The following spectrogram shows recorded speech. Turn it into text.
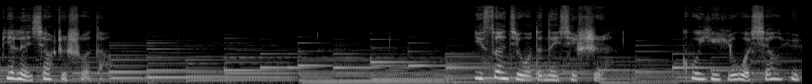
便冷笑着说道：“你算计我的那些事，故意与我相遇。”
